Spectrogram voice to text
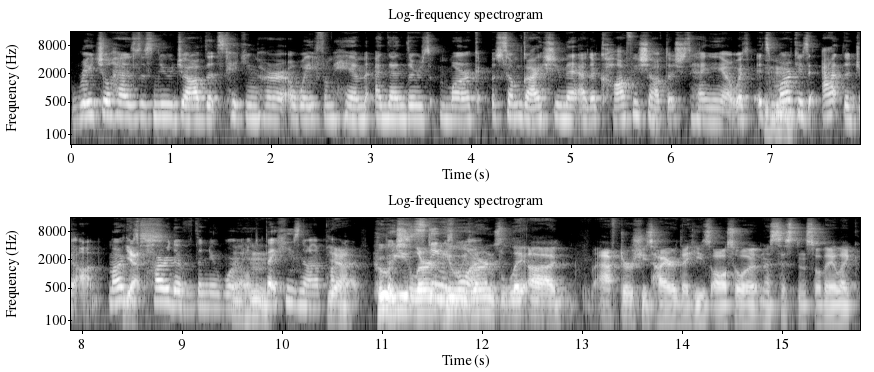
Rachel has this new job that's taking her away from him, and then there's Mark, some guy she met at a coffee shop that she's hanging out with. It's Mhm. Mark is at the job. Mark Yes. is part of the new world Mhm. that he's not a part Yeah, of. who he stings who he learns uh, after she's hired that he's also an assistant. So they like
